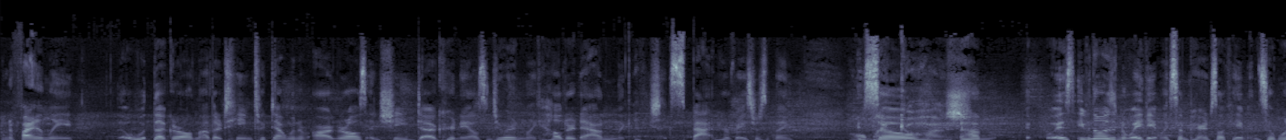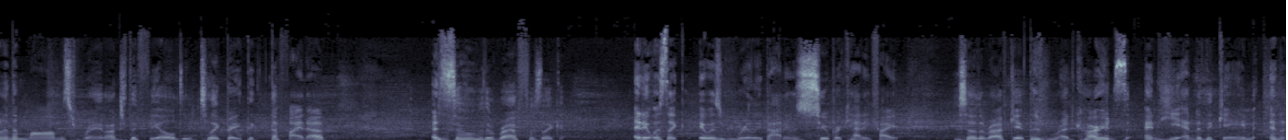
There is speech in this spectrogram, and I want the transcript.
and finally. The girl on the other team took down one of our girls, and she dug her nails into her and like held her down, and like I think she like spat in her face or something. Oh my so, gosh. Um, it was, even though it was an away game, like some parents all came, and so one of the moms ran onto the field to like break the, the fight up, and so the ref was like, and it was like it was really bad. It was a super catty fight. So the ref gave them red cards, and he ended the game. And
